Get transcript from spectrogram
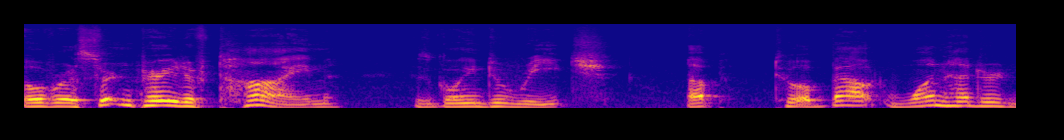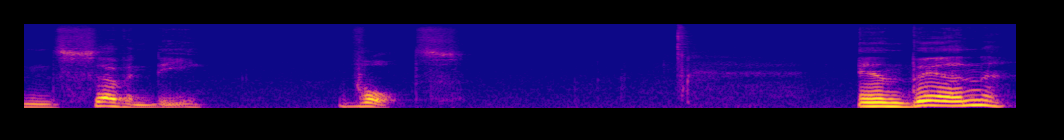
over a certain period of time is going to reach up to about 170 volts. And then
